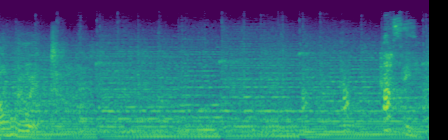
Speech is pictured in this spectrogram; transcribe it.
conduit. Así.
